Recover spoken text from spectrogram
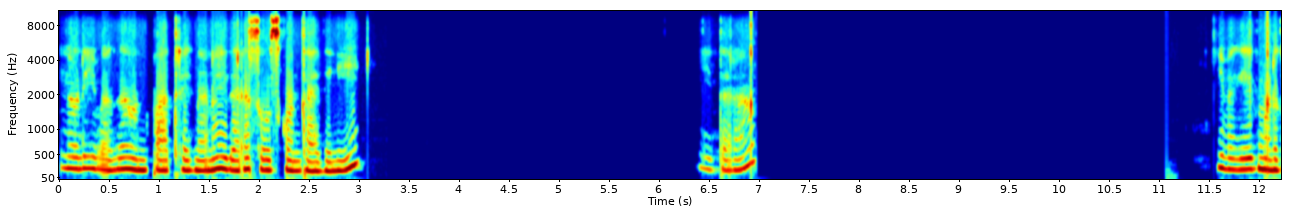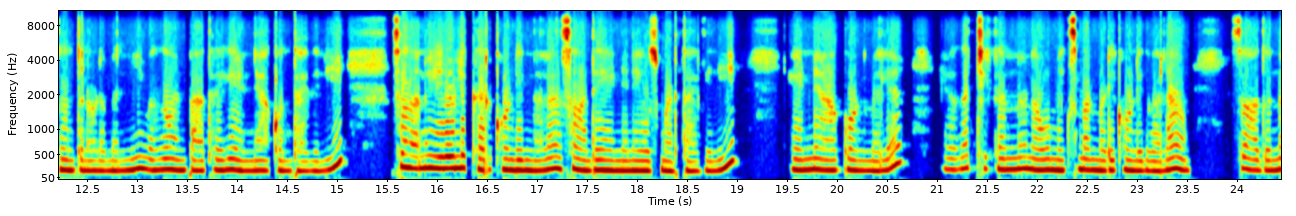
ನೋಡಿ, ಇವಾಗ ಒಂದು ಪಾತ್ರೆಗೆ ನಾನು ಇದರ ಸೋಸ್ಕೊತಾ ಇದ್ದೀನಿ. ಈ ಥರ ಇವಾಗ ಹೇಗ್ ಮಾಡೋದು ಅಂತ ನೋಡ ಬನ್ನಿ. ಇವಾಗ ಒಂದ್ ಪಾತ್ರೆಗೆ ಎಣ್ಣೆ ಹಾಕೊತಾ ಇದ್ದೀನಿ. ಸೊ ನಾನು ಈರುಳ್ಳಿ ಕರ್ಕೊಂಡಿದ್ನಲ್ಲ ಸೊ ಅದೇ ಎಣ್ಣೆನ ಯೂಸ್ ಮಾಡ್ತಾ ಇದ್ದೀನಿ. ಎಣ್ಣೆ ಹಾಕೊಂಡ್ಮೇಲೆ ಇವಾಗ ಚಿಕನ್ ನಾವು ಮಿಕ್ಸ್ ಮಾಡಿ ಮಡಿಕೊಂಡಿದ್ವಲ್ಲ ಸೊ ಅದನ್ನ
